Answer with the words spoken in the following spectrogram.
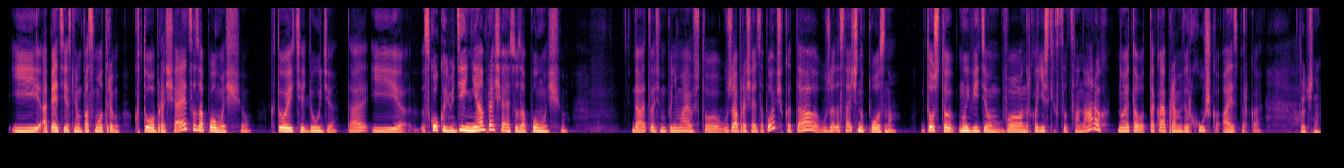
И опять, если мы посмотрим, кто обращается за помощью, кто эти люди, да, и сколько людей не обращаются за помощью, да, то есть мы понимаем, что уже обращаются за помощью, когда уже достаточно поздно. То, что мы видим в наркологических стационарах, ну, это вот такая прям верхушка айсберга. Точно.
